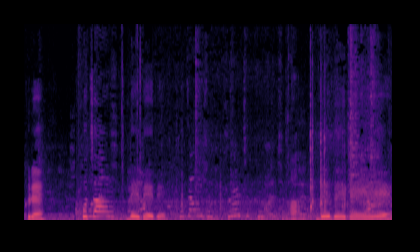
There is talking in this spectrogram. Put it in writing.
그래. 포장 네네네. 포장실이 QR 체크를 안 신고 아 네네네.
